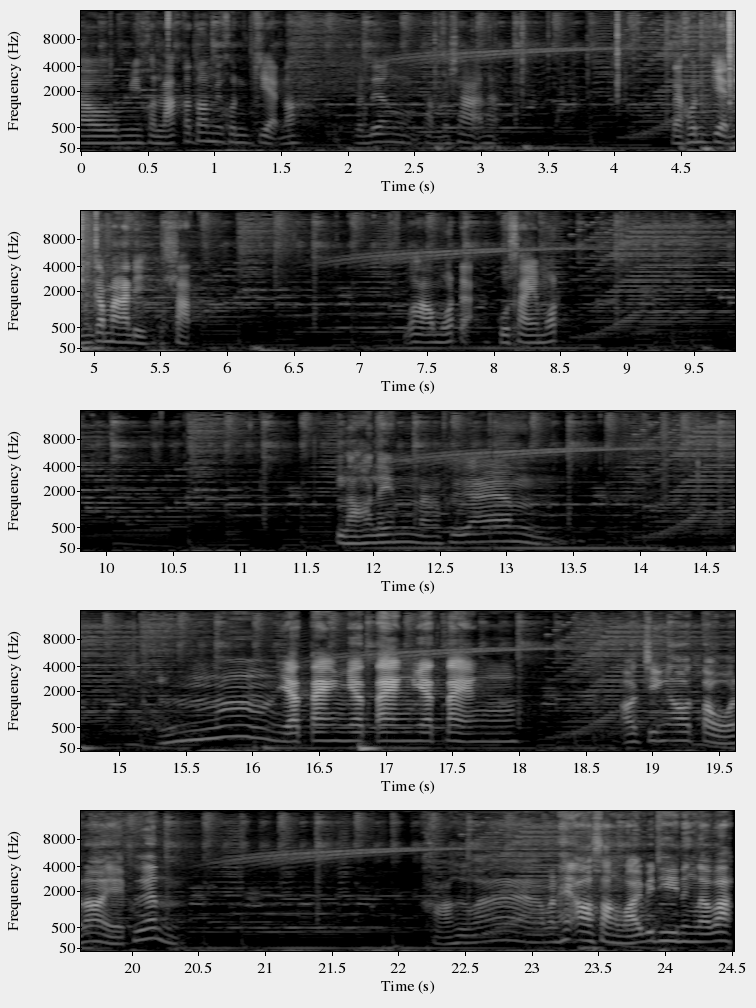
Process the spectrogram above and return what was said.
เรามีคนรักก็ต้องมีคนเกลียดเนาะเป็นเรื่องธรรมชาติฮะแต่คนเกลียดมันก็มาดิสัตว์ว่าเอามดอะกูใส่มด ล้อเล่นนะเพื่อนอืมอย่าแต่งอย่าแต่งอย่าแต่ง เอาจริงเอาโตหน่อยเพื่อน ขอคือว่ามันให้เอา200วิธีหนึ่งแล้ววะ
